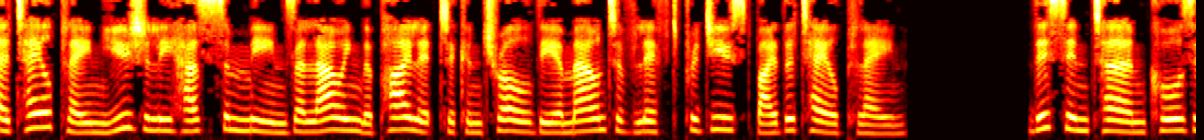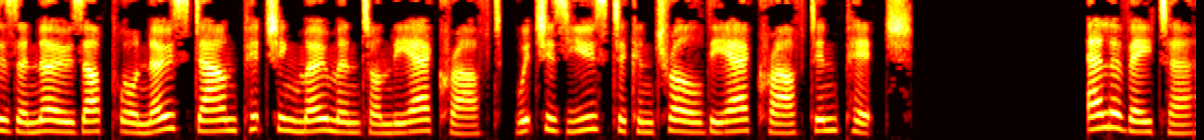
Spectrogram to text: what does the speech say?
A tailplane usually has some means allowing the pilot to control the amount of lift produced by the tailplane. This in turn causes a nose-up or nose-down pitching moment on the aircraft, which is used to control the aircraft in pitch. Elevator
